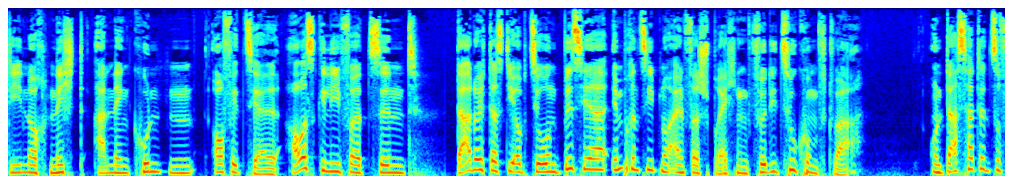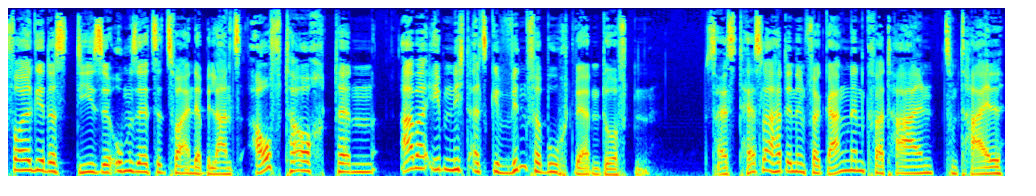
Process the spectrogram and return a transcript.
die noch nicht an den Kunden offiziell ausgeliefert sind, dadurch, dass die Option bisher im Prinzip nur ein Versprechen für die Zukunft war. Und das hatte zur Folge, dass diese Umsätze zwar in der Bilanz auftauchten, aber eben nicht als Gewinn verbucht werden durften. Das heißt, Tesla hat in den vergangenen Quartalen zum Teil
